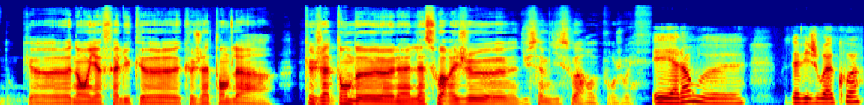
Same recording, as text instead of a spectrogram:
Donc euh, non, il a fallu que que j'attende la que j'attende euh, la, la soirée jeu euh, du samedi soir euh, pour jouer. Et alors, euh, vous avez joué à quoi?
